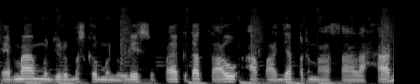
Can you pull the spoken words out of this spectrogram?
emang menjerumus ke menulis supaya kita tahu apa aja permasalahan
